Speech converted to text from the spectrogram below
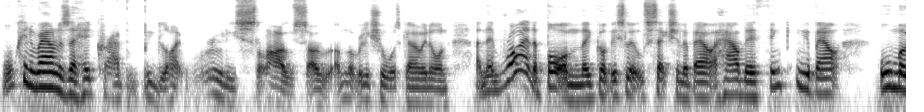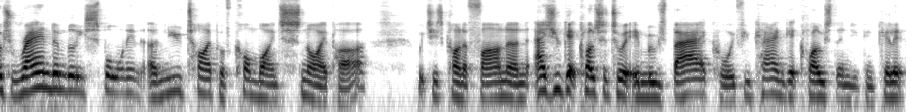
walking around as a head crab would be like really slow. So I'm not really sure what's going on. And then right at the bottom, they've got this little section about how they're thinking about almost randomly spawning a new type of combine sniper, which is kind of fun. And as you get closer to it, it moves back, or if you can get close, then you can kill it.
